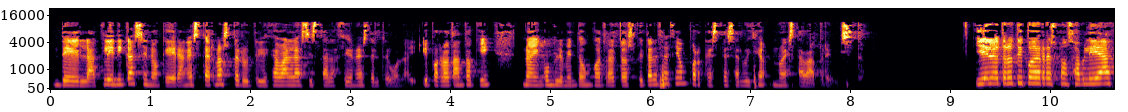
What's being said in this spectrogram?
de la clínica, sino que eran externos, pero utilizaban las instalaciones del tribunal. Y por lo tanto, aquí no hay incumplimiento de un contrato de hospitalización porque este servicio no estaba previsto. Y el otro tipo de responsabilidad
